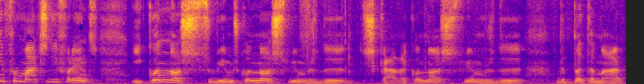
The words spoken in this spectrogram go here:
em formatos diferentes. E quando nós subimos, quando nós subimos de, de escada, quando nós subimos de, de, patamar,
